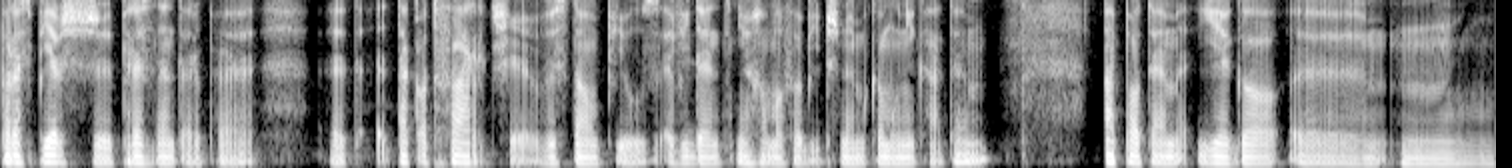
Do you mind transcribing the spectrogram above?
Po raz pierwszy prezydent RP e, tak otwarcie wystąpił z ewidentnie homofobicznym komunikatem, a potem jego mm,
